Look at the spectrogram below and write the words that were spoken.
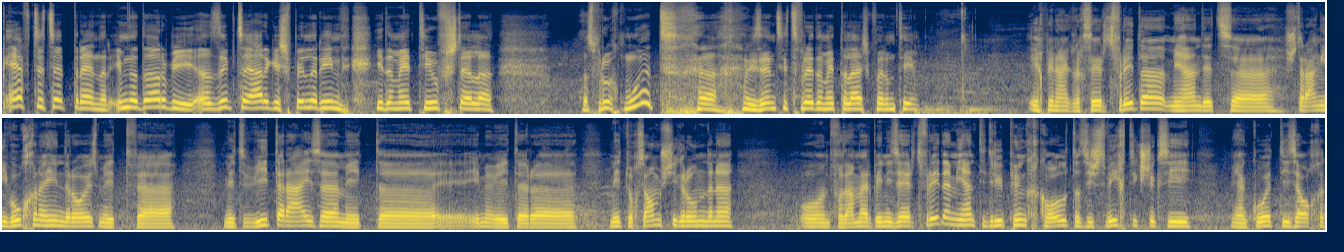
FCZ-Trainer im Derby eine 17-jährige Spielerin in der Mitte aufstellen, das braucht Mut. Wie sind Sie zufrieden mit der Leistung für dem Team? Ich bin eigentlich sehr zufrieden. Wir haben jetzt äh, strenge Wochen hinter uns mit äh, mit Weiterreisen, mit äh, immer wieder äh, Mittwoch-Samstag-Runden. Und von dem her bin ich sehr zufrieden. Wir haben die drei Punkte geholt, das war das Wichtigste. Gewesen. Wir haben gute Sachen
